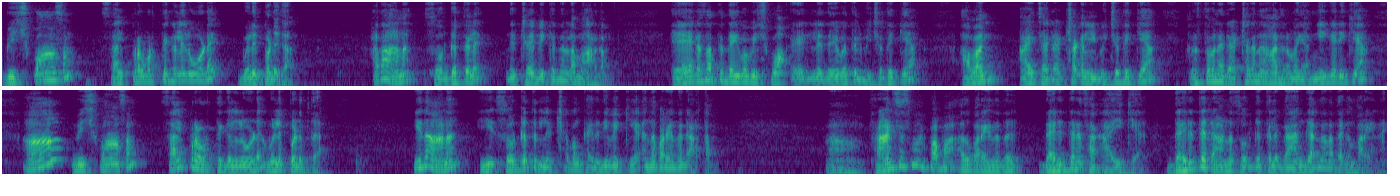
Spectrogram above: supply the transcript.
വിശ്വാസം സൽപ്രവർത്തികളിലൂടെ വെളിപ്പെടുക. അതാണ് സ്വർഗത്തിൽ നിക്ഷേപിക്കുന്നുള്ള മാർഗം. ഏകസത്യ ദൈവ വിശ്വാ ദൈവത്തിൽ വിശ്വസിക്കുക. അവൻ അയച്ച രക്ഷകനിൽ വിശ്വസിക്കുക. ക്രിസ്തുവിനെ രക്ഷകനെ ആദരമായി അംഗീകരിക്കുക. ആ വിശ്വാസം സൽപ്രവർത്തികളിലൂടെ വെളിപ്പെടുത്തുക. ഇതാണ് ഈ സ്വർഗത്തിൽ നിക്ഷേപം കരുതി വയ്ക്കുക എന്ന് പറയുന്നതിന്റെ അർത്ഥം. ഫ്രാൻസിസ് മാർപ്പാപ്പ അത് പറയുന്നത് ദരിദ്രരെ സഹായിക്കുക. ദരിദ്രരാണ് സ്വർഗത്തിലെ ബാങ്ക് എന്നാണ് അദ്ദേഹം പറയുന്നത്.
